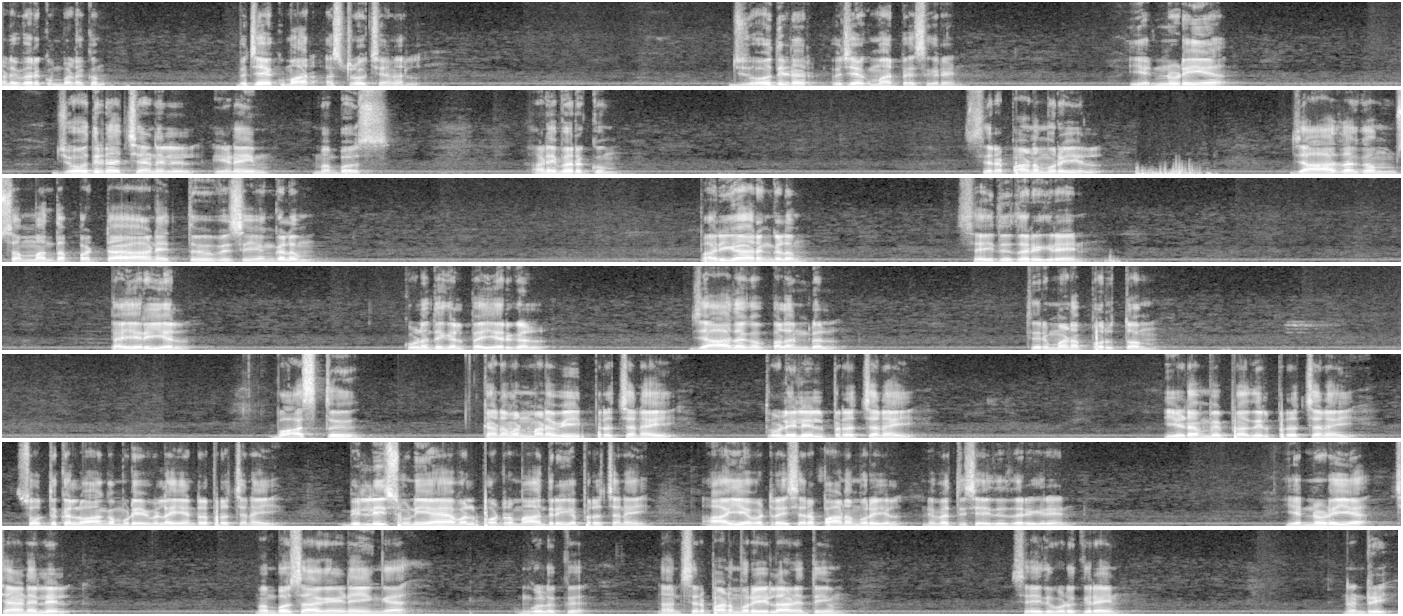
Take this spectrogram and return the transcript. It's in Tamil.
அனைவருக்கும் வணக்கம். Vijayakumar astro channel. ஜோதிடர் விஜயகுமார் பேசுகிறேன். என்னுடைய ஜோதிட சேனலில் இணையும் மெம்பர்ஸ் அனைவருக்கும் சிறப்பான முறையில் ஜாதகம் சம்பந்தப்பட்ட அனைத்து விஷயங்களும் பரிகாரங்களும் செய்து தருகிறேன். பெயரியல் குழந்தைகள் பெயர்கள் ஜாதக பலன்கள் திருமண பொருத்தம் வாஸ்து கணவன் மனைவி பிரச்சனை தொழிலில் பிரச்சனை இடம் விற்பதில் பிரச்சனை சொத்துக்கள் வாங்க முடியவில்லை என்ற பிரச்சனை பில்லி சூனியவல் போன்ற மாந்திரிக பிரச்சனை ஆகியவற்றை சிறப்பான முறையில் நிவர்த்தி செய்து தருகிறேன். என்னுடைய சேனலில் மெம்பர்ஸாக இணையுங்க. உங்களுக்கு நான் சிறப்பான முறையில் அனைத்தையும் செய்து கொடுக்கிறேன். நன்றி.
